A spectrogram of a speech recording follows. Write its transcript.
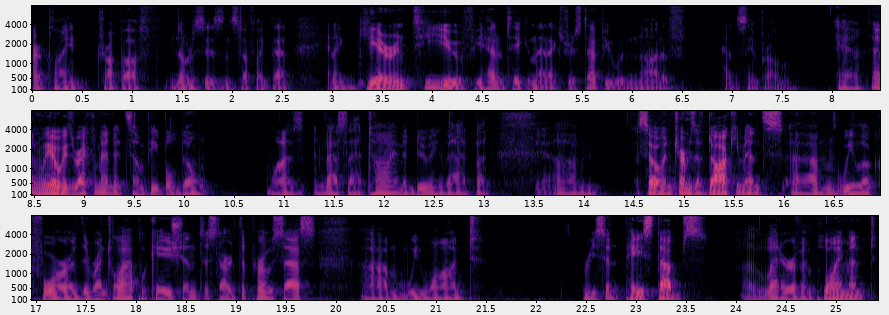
our client drop off notices and stuff like that. And I guarantee you, if you had have taken that extra step, you would not have had the same problem. Yeah, and we always recommend it. Some people don't want to invest that time in doing that, but Yeah. um, so, in terms of documents, um, we look for the rental application to start the process. Um, we want recent pay stubs, a letter of employment.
